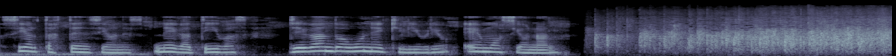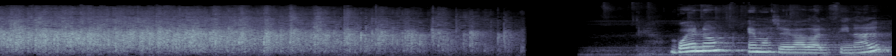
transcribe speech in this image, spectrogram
ciertas tensiones negativas llegando a un equilibrio emocional. Bueno, hemos llegado al final.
